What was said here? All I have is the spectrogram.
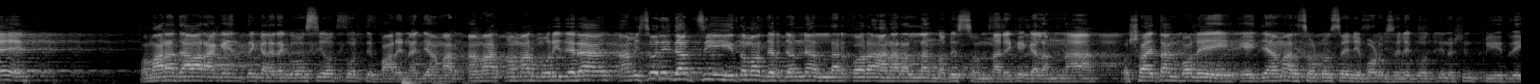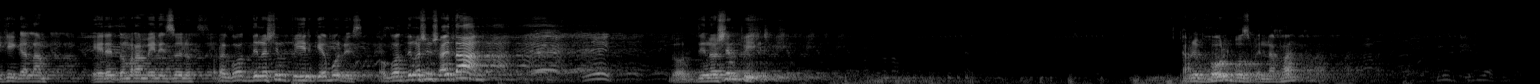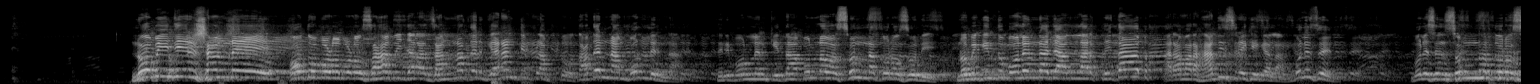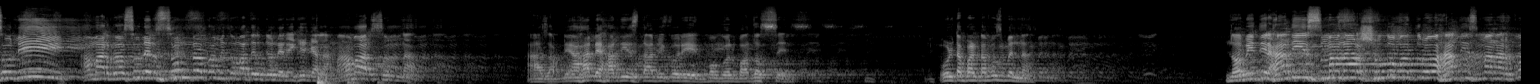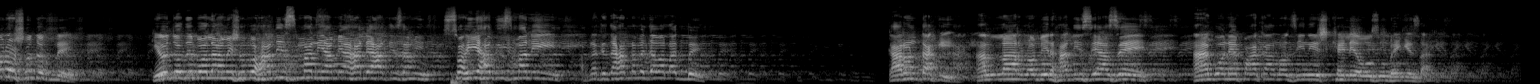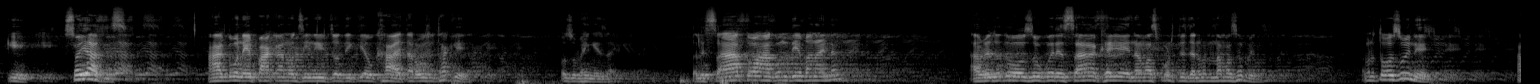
তোমারা যাওয়ার আগে ইন্তেকালের আগে ওসিয়ত করতে পারে না যে আমার আমার আমার মরিদেরা, আমি চলে যাচ্ছি, তোমাদের জন্য আল্লাহর কোরআন আর আল্লাহর নবীর সন্না রেখে গেলাম না। ও শয়তান বলে, এই যে আমার ছোট ছেলে, বড় ছেলে গদ্দিন হোসেন পীর রেখে গেলাম। এরে তোমরা মেনে চলো। ওরা গদ্দিন হোসেন পীর কে বলিস ও গদ্দিন হোসেন শয়তান? গদ্দিন হোসেন পীর। আপনি ভুল বুঝবেন না, ভাই। নবীজির সামনে কত বড় বড় সাহাবি যারা জান্নাতের গ্যারান্টি প্রাপ্ত, তাদের নাম বললেন না। তিনি বললেন, কিতাবুল্লাহ সুন্নাতু রাসূলি। নবী কিন্তু বলেন না যে আল্লাহর কিতাব আর আমার হাদিস রেখে গেলাম। বলেছেন? বলেছেন, সুন্নাত রাসূলি, আমার রাসূলের সুন্নাত আমি তোমাদের জন্য রেখে গেলাম, আমার সুন্নাত। আজ আপনি আহলে হাদিস দাবি করে মঙ্গল বাজাচ্ছেন। উল্টা পাল্টা বুঝবেন না? নবীদের হাদিস মানার শুধুমাত্র হাদিস মানার কোনো সুযোগ নেই। কেউ যদি বলে, আমি শুধু হাদিস মানি, আমি আহলে হাদিস, আমি সহি হাদিস মানি, আপনাকে জাহান নামে যাওয়া লাগবে। কারণটা কি? আল্লাহর নবীর হাদিসে আছে, আগুনে পাকানো জিনিস খেলে অজু ভেঙে যায়। কি? সহি হাদিস। আগুনে পাকানো জিনিস যদি কেউ খায়, তার অজু থাকে, অজু ভেঙে যায়। তাহলে চা তো আগুন দিয়ে বানায় না? আপনি যদি অজু করে চা খেয়ে নামাজ পড়তে যান আপনার নামাজ হবে আপনার তো অজুই নেই।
